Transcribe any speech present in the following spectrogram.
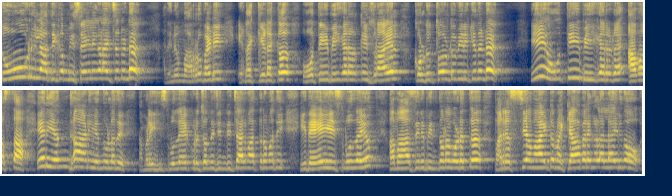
നൂറിലധികം മിസൈലുകൾ അയച്ചിട്ടുണ്ട്. അതിന് മറുപടി ഇടക്കിടക്ക് ഹൂത്തി ഭീകരർക്ക് ഇസ്രായേൽ കൊടുത്തോണ്ടും ഇരിക്കുന്നുണ്ട് ഈ ഹൂത്തി ഭീകരരുടെ അവസ്ഥ ഇനി എന്താണ് എന്നുള്ളത് നമ്മൾ ഈ ഹിസ്ബുല്ലയെ കുറിച്ചൊന്ന് ചിന്തിച്ചാൽ മാത്രം മതി. ഇതേ ഹിസ്ബുല്ലയും ഹമാസിന് പിന്തുണ കൊടുത്ത് പരസ്യമായിട്ട് പ്രഖ്യാപനങ്ങളല്ലായിരുന്നോ?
